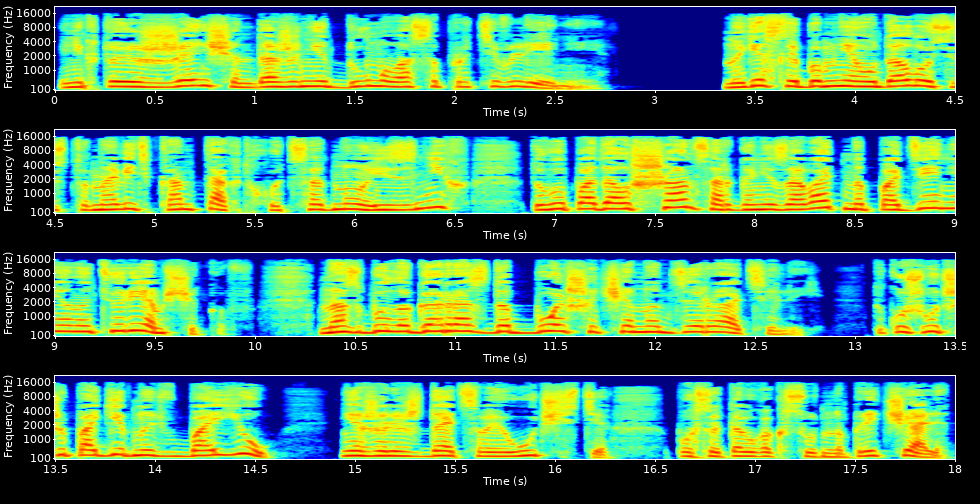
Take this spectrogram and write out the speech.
и никто из женщин даже не думал о сопротивлении. Но если бы мне удалось установить контакт хоть с одной из них, то выпадал шанс организовать нападение на тюремщиков. Нас было гораздо больше, чем надзирателей. Так уж лучше погибнуть в бою, нежели ждать своей участи после того, как судно причалит.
